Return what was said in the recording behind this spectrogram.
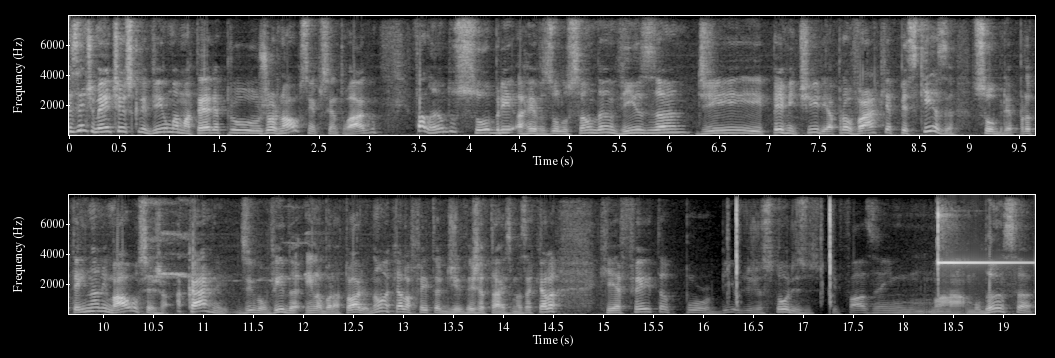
Recentemente eu escrevi uma matéria para o jornal 100% Agro falando sobre a resolução da Anvisa de permitir e aprovar que a pesquisa sobre a proteína animal, ou seja, a carne desenvolvida em laboratório, não aquela feita de vegetais, mas aquela que é feita por biodigestores que fazem uma mudança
